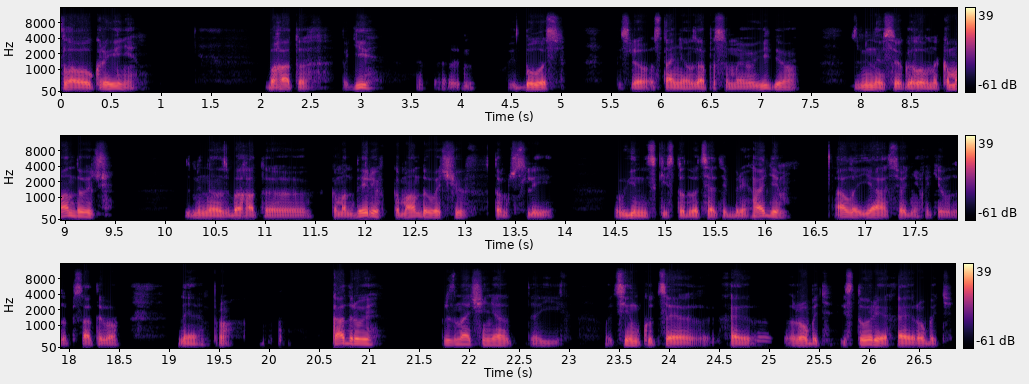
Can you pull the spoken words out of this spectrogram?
Слава Україні! Багато подій е, відбулося після останнього запису моєго відео. Змінився головнокомандувач, змінилось багато командирів, командувачів, в тому числі у Вінницькій 120-й бригаді. Але я сьогодні хотів записати вам не про кадрові призначення та їх оцінку. Це хай робить історія, хай робить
